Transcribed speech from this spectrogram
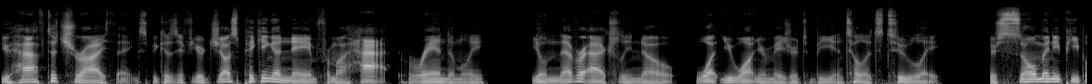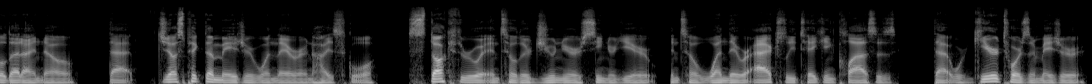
You have to try things because if you're just picking a name from a hat randomly, you'll never actually know what you want your major to be until it's too late. There's so many people that I know that just picked a major when they were in high school, stuck through it until their junior or senior year, until when they were actually taking classes that were geared towards their major.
